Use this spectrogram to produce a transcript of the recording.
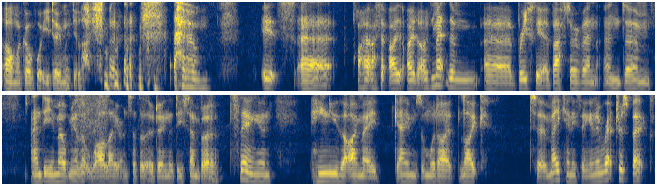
oh my god what are you doing with your life um, it's uh, I I, th- I I'd, I'd met them uh, briefly at a BAFTA event, and um, Andy emailed me a little while later and said that they were doing the December thing, and he knew that I made games and would I like to make anything. And in retrospect,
